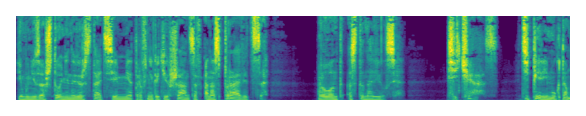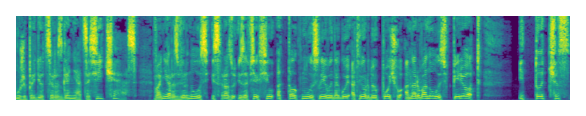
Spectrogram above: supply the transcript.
Ему ни за что не наверстать семь метров, никаких шансов, она справится. Роланд остановился. Сейчас. Теперь ему к тому же придется разгоняться. Сейчас. Ваня развернулась и сразу изо всех сил оттолкнулась левой ногой от твердую почву. Она рванулась вперед и тотчас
